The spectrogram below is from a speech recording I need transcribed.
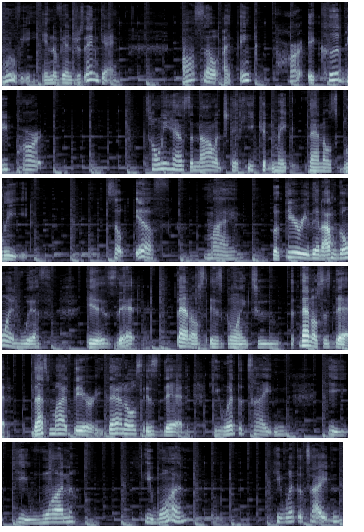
movie in Avengers Endgame. Also, I think part it could be part Tony has the knowledge that he could make Thanos bleed. So if my the theory that I'm going with is that Thanos is going to Thanos is dead. That's my theory. Thanos is dead. He went to Titan. He he won. He won. He went to Titan.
